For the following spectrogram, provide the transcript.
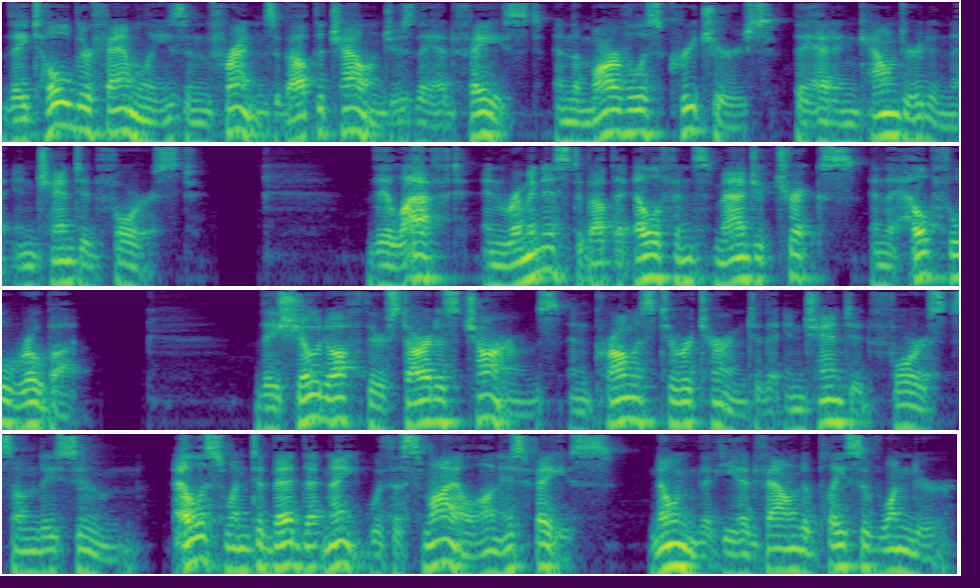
They told their families and friends about the challenges they had faced and the marvelous creatures they had encountered in the enchanted forest. They laughed and reminisced about the elephant's magic tricks and the helpful robot. They showed off their stardust charms and promised to return to the enchanted forest someday soon. Ellis went to bed that night with a smile on his face, knowing that he had found a place of wonder,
